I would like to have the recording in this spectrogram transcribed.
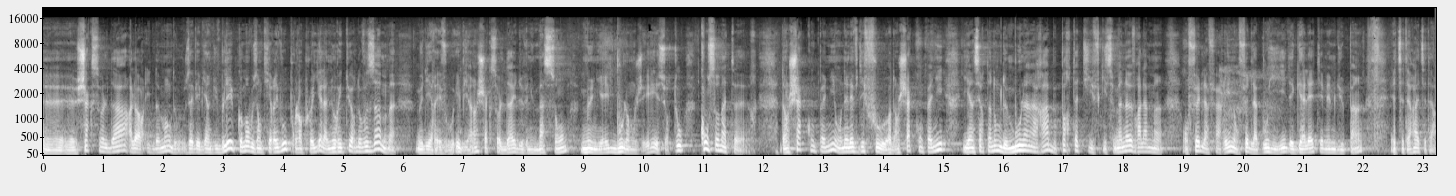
Euh, chaque soldat, alors il demande, vous avez bien du blé, comment vous en tirez-vous pour l'employer à la nourriture de vos hommes, me direz-vous? Eh bien, chaque soldat est devenu maçon, meunier, boulanger et surtout consommateur. Dans chaque compagnie, on élève des fours. Dans chaque compagnie, il y a un certain nombre de moulins arabes portatifs qui se manœuvrent à la main. On fait de la farine, on fait de la bouillie, des galettes et même du pain, etc. etc.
